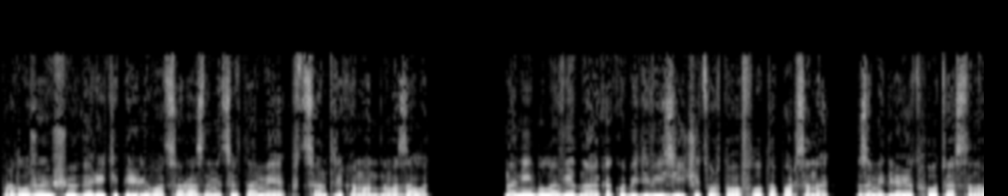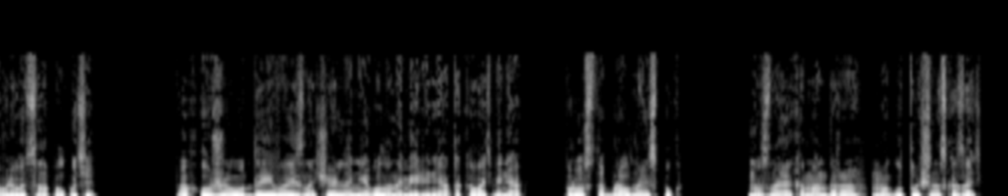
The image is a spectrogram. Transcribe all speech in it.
продолжающую гореть и переливаться разными цветами в центре командного зала. На ней было видно, как обе дивизии 4-го флота Парсона замедляют ход и останавливаются на полпути. Похоже, у Дэйва изначально не было намерения атаковать меня, просто брал на испуг. Но зная командора, могу точно сказать,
